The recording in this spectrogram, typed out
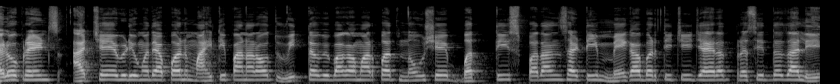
हॅलो फ्रेंड्स आजच्या या व्हिडिओमध्ये आपण माहिती पाहणार आहोत वित्त विभागामार्फत नऊशे बत्तीस पदांसाठी मेगा भरतीची जाहिरात प्रसिद्ध झाली.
